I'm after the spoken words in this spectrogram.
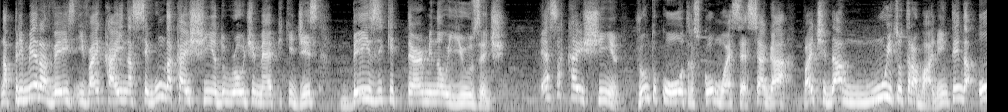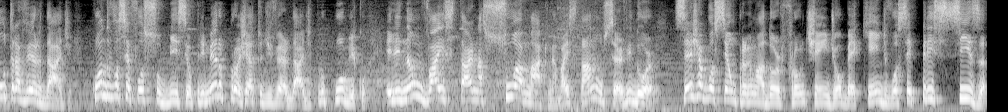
na primeira vez e vai cair na segunda caixinha do roadmap que diz Basic Terminal Usage. Essa caixinha, junto com outras como SSH, vai te dar muito trabalho. Entenda outra verdade. Quando você for subir seu primeiro projeto de verdade para o público, ele não vai estar na sua máquina, vai estar num servidor. Seja você um programador front-end ou back-end, você precisa,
